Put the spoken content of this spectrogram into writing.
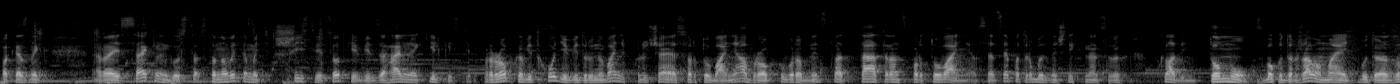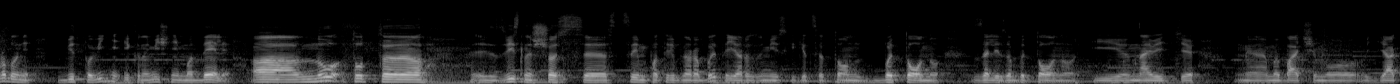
показник рейсайклінгу ста- становитиме 6% від загальної кількості. Переробка відходів від руйнувань включає сортування, обробку, виробництва та транспортування. Все це потребує значних фінансових вкладень. Тому з боку держави мають бути розроблені відповідні економічні моделі. А, ну тут. Звісно, щось е, з цим потрібно робити. Я розумію, скільки це тонн бетону, залізобетону, і навіть е, ми бачимо, як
